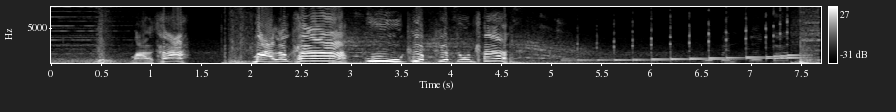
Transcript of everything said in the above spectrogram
ๆมาแล้วค่ะ มาแล้วค่ะ อู้เกือบเกือบโดนค่ะโอ้เป็นโอกาสใน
